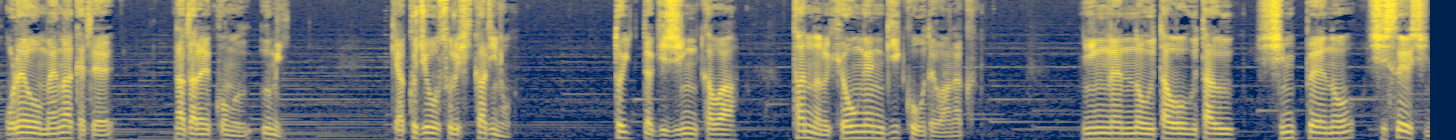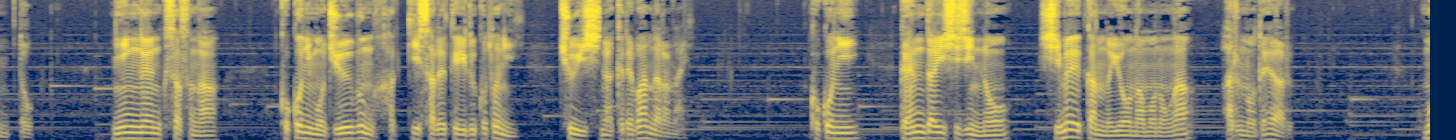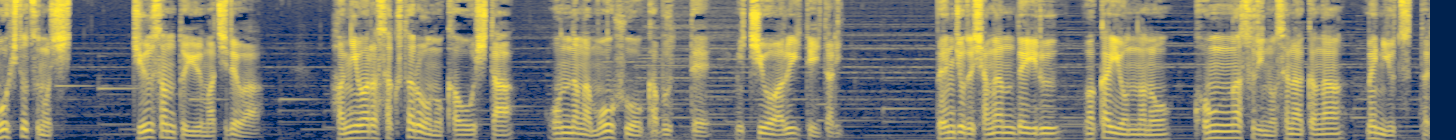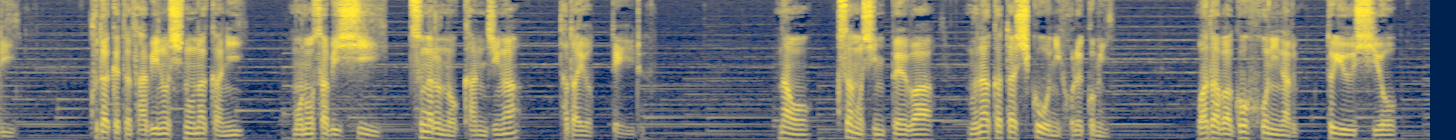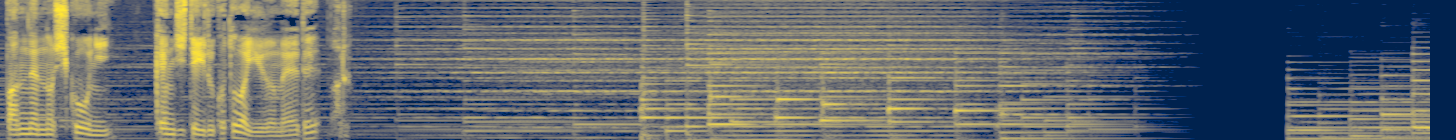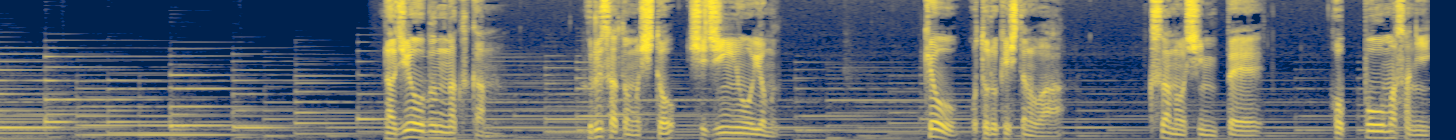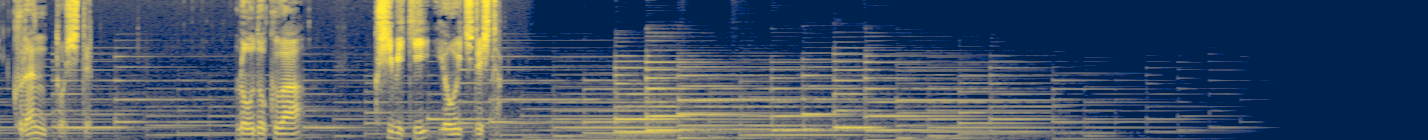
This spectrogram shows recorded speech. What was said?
俺をめがけてなだれ込む海逆上する光のといった擬人化は単なる表現技巧ではなく人間の歌を歌う新平の死精神と人間臭さがここにも十分発揮されていることに注意しなければならない。ここに現代詩人の使命感のようなものがあるのである。もう一つの詩13という町では萩原作太郎の顔をした女が毛布をかぶって道を歩いていたり便所でしゃがんでいる若い女の紺がすりの背中が目に映ったり砕けた旅の詩の中に物寂しい津軽の感じが漂っている。なお草野新平は宗像志向に惚れ込み和田はゴッホになるという詩を晩年の志向に献じていることは有名である。ラジオ文学館。ふるさとの詩と詩人を読む。今日お届けしたのは草野新平北方まさにクレンとして。朗読は串引陽一でした。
